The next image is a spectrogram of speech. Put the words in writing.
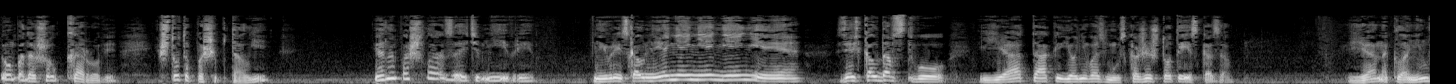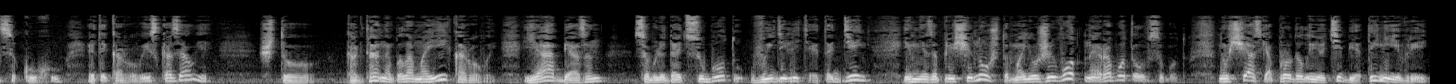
И он подошел к корове, что-то пошептал ей, и она пошла за этим неевреем. Нееврей сказал, не-не-не-не-не, здесь колдовство, я так ее не возьму, скажи, что ты ей сказал. Я наклонился к уху этой коровы и сказал ей, что когда она была моей коровой, я обязан соблюдать субботу, выделить этот день. И мне запрещено, что мое животное работало в субботу. Но сейчас я продал ее тебе, ты не еврей,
